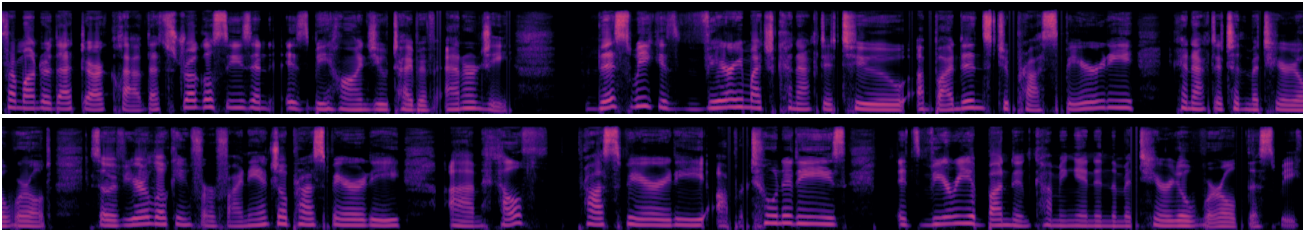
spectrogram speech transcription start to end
from under that dark cloud. That struggle season is behind you type of energy this week is very much connected to abundance, to prosperity, connected to the material world. So if you're looking for financial prosperity, um, health prosperity, opportunities, it's very abundant coming in in the material world this week.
